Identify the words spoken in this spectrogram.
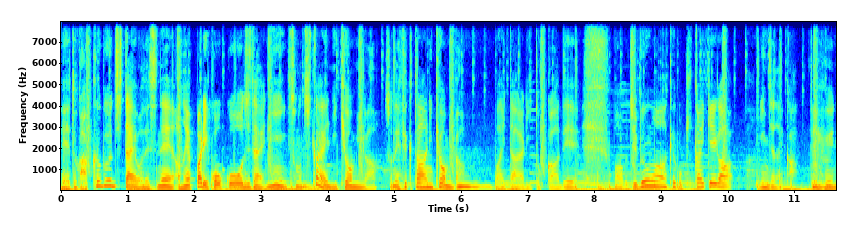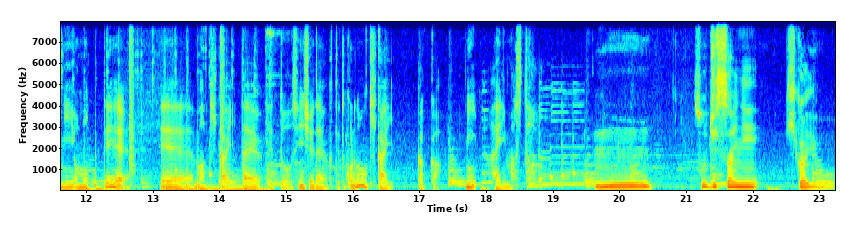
えー、と学部自体はですねあのやっぱり高校時代にその機械に興味がそのエフェクターに興味がうん。湧いたりとかで、まあ、自分は結構機械系がいいんじゃないかっていうふうに思って、えーまあ、機械大、えっと、信州大学っていうところの機械学科に入りました。うーん。そう実際に機械を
